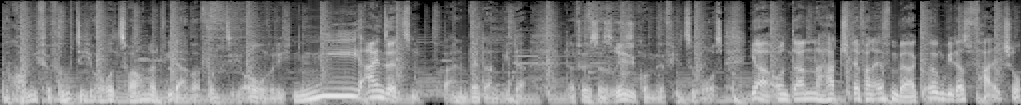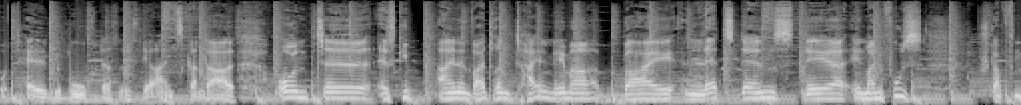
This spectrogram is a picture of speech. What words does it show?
Bekomme ich für 50 Euro 200 wieder, aber 50 Euro würde ich nie einsetzen bei einem Wettanbieter. Dafür ist das Risiko mir viel zu groß. Ja, und dann hat Stefan Effenberg irgendwie das falsche Hotel gebucht. Das ist ja ein Skandal. Und äh, es gibt einen weiteren Teilnehmer bei Let's Dance, der in meinen Fußstapfen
